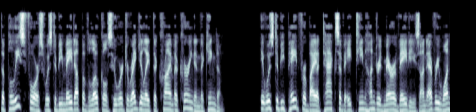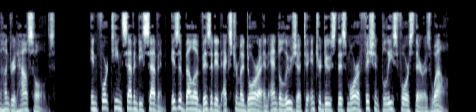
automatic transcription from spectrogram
The police force was to be made up of locals who were to regulate the crime occurring in the kingdom. It was to be paid for by a tax of 1800 maravedis on every 100 households. In 1477, Isabella visited Extremadura and Andalusia to introduce this more efficient police force there as well.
